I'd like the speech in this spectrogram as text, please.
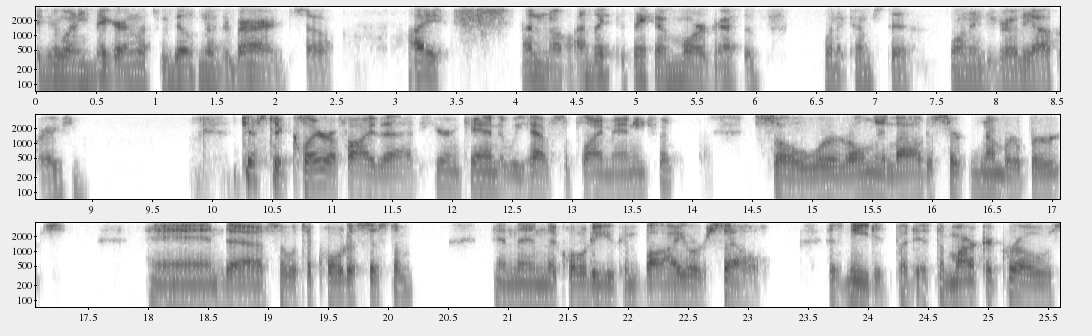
to go any bigger unless we build another barn. So I I don't know. I'd like to think I'm more aggressive when it comes to wanting to grow the operation. Just to clarify that, here in Canada we have supply management, so we're only allowed a certain number of birds, and uh, so it's a quota system, and then the quota you can buy or sell as needed. But if the market grows,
